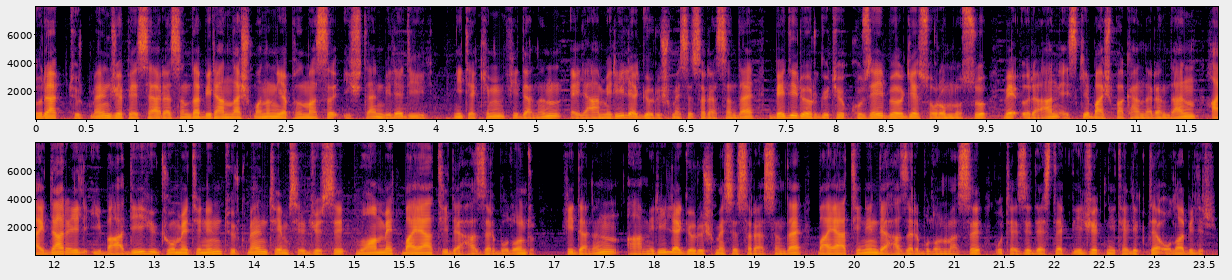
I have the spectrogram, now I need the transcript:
Irak Türkmen cephesi arasında bir anlaşmanın yapılması işten bile değil. Nitekim Fidan'ın El Amiri ile görüşmesi sırasında Bedir örgütü Kuzey Bölge sorumlusu ve Irak'ın eski başbakanlarından Haydar el-İbadi hükümetinin Türkmen temsilcisi Muhammed Bayati de hazır bulundu. Fidan'ın amiriyle görüşmesi sırasında Bayati'nin de hazır bulunması bu tezi destekleyecek nitelikte olabilir.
